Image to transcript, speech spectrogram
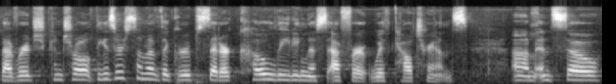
Beverage Control. These are some of the groups that are co-leading this effort with Caltrans. Um, and so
